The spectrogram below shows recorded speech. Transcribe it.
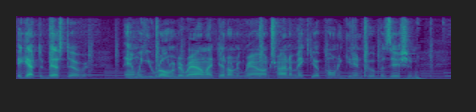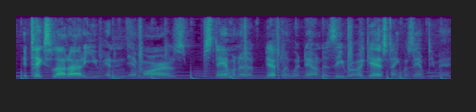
it got the best of her. And when you rolling around like that on the ground, trying to make your opponent get into a position, it takes a lot out of you. And, and Mara's stamina definitely went down to zero. Her gas tank was empty, man.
